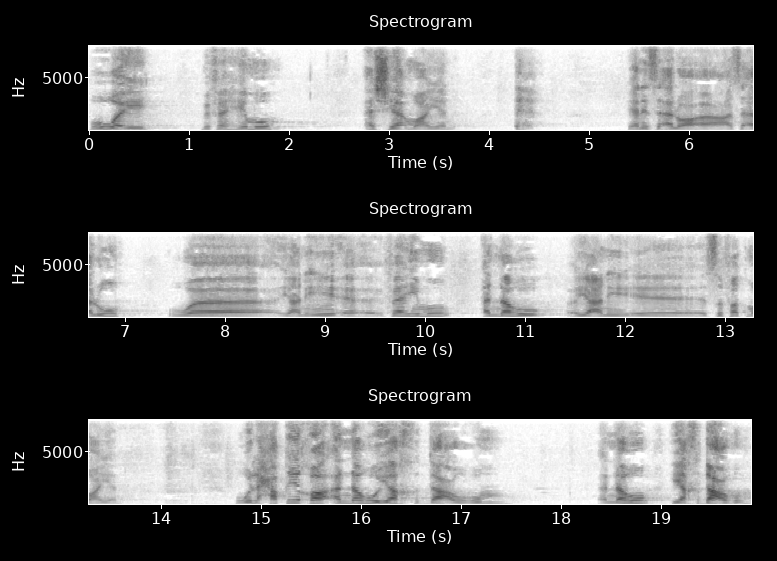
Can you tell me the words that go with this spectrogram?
وهو إيه؟ بفهمهم أشياء معينة. يعني سألوا سألوه ويعني إيه؟ فهموا أنه يعني إيه، صفات معينة. والحقيقة أنه يخدعهم أنه يخدعهم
